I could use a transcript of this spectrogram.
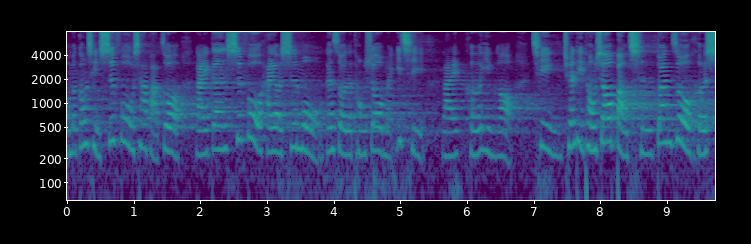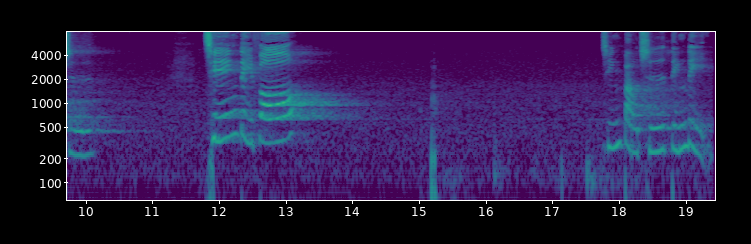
我们恭请师父下法座，来跟师父还有师母跟所有的同修，我们一起来合影哦。请全体同修保持端坐合十，请礼佛。请保持顶礼，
